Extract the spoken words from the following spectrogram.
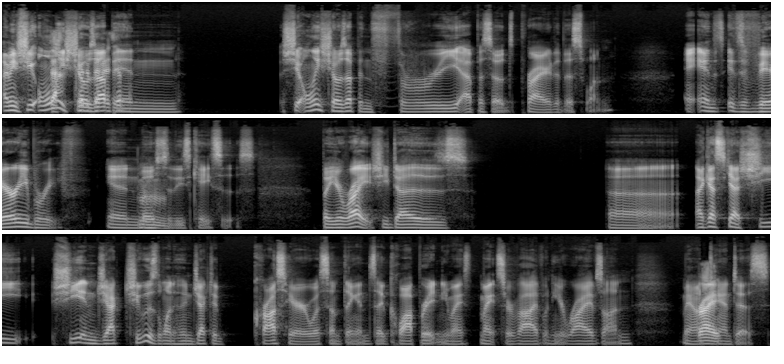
I mean, she only could've shows up in she only shows up in 3 episodes prior to this one. And it's, it's very brief in most Mhm. of these cases. But you're right, she does uh I guess yeah, she she inject she was the one who injected Crosshair with something and said cooperate and you might might survive when he arrives on Mount Right. Tantiss.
